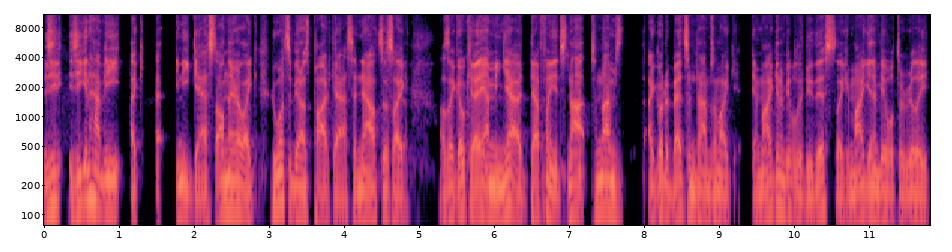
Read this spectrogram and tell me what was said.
Is he is he to have any like any guest on there? Like who wants to be on his podcast? And now it's just like I was like, okay. I mean, yeah, definitely. It's not. Sometimes I go to bed. Sometimes I'm like, am I to be able to do this? Like, am I to be able to really,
